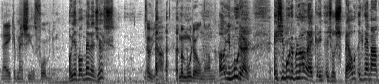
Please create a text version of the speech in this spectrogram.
nee, ik heb mensen die dat voor me doen. Oh, je hebt al managers? Oh ja, mijn moeder onder andere. Oh, je moeder. Is je moeder belangrijk in, in zo'n spel? Want ik neem aan,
